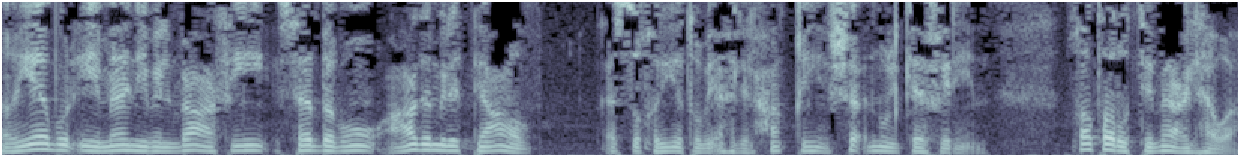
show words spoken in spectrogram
غياب الإيمان بالبعث سبب عدم الاتعاظ. السخرية بأهل الحق شأن الكافرين. خطر اتباع الهوى.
